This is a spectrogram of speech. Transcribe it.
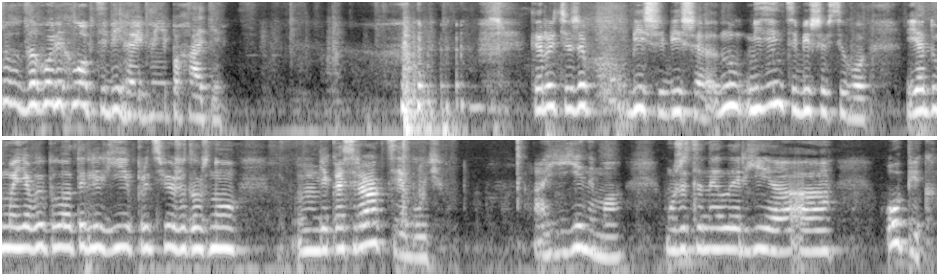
Що тут за голі хлопці бігають мені по хаті? Коротше, вже більше, більше. Ну, мізинці більше всього. Я думаю, я випила від алергії, в принципі, вже должно якась реакція бути. А її нема. Може, це не алергія, а опік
